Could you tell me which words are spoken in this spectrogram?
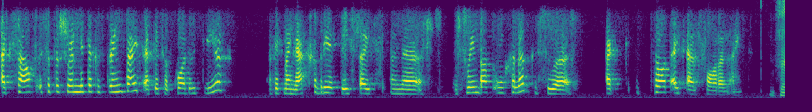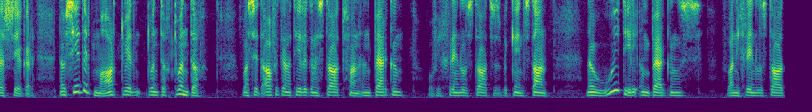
Ek self is 'n persoon met 'n gestremdheid. Ek is 'n kwadripleeg. Ek het my nek gebreek destyds in 'n swembad ongeluk, so ek praat uit ervaring uit. Verseker. Nou sedert Maart 2020 was Suid-Afrika natuurlik in 'n staat van inperking of die Grendelstaat soos bekend staan. Nou hoe het hierdie inperkings van die Grendelstaat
